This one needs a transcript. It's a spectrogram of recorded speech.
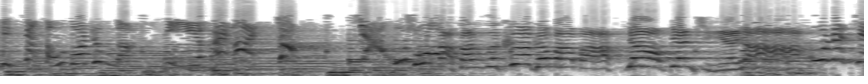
银将都作证啊！你还赖账，瞎胡说！大三子磕磕巴巴要辩解呀。忽然间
